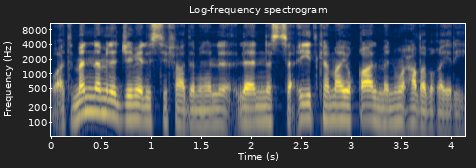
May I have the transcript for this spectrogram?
وأتمنى من الجميع الاستفادة منها لأن السعيد كما يقال من وعظ بغيره.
